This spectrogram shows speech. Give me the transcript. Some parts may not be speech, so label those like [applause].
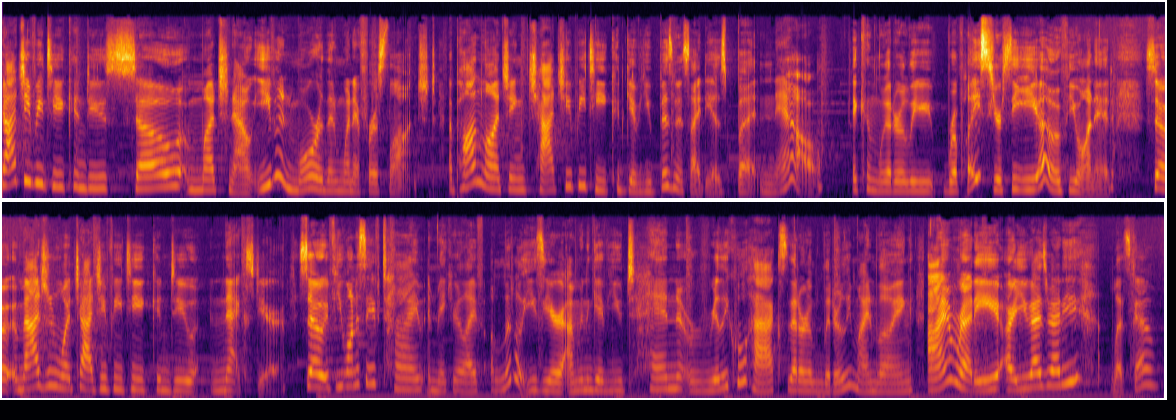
ChatGPT can do so much now, even more than when it first launched. Upon launching, ChatGPT could give you business ideas, but now it can literally replace your CEO if you wanted. So imagine what ChatGPT can do next year. So if you want to save time and make your life a little easier, I'm going to give you 10 really cool hacks that are literally mind blowing. I'm ready. Are you guys ready? Let's go.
